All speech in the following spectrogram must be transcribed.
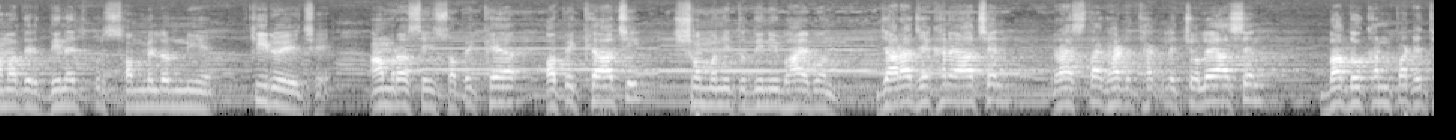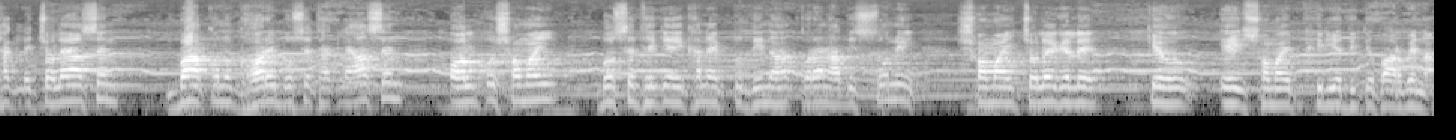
আমাদের দিনাজপুর সম্মেলন নিয়ে কি রয়েছে? আমরা সেই সপেক্ষা অপেক্ষা আছি, সম্মানিত দিনী ভাই বোন যারা যেখানে আছেন, রাস্তাঘাটে থাকলে চলে আসেন, বা দোকানপাটে থাকলে চলে আসেন, বা কোনো ঘরে বসে থাকলে আসেন, অল্প সময় বসে থেকে এখানে একটু দিন কোরআন হাদিস শুনি, সময় চলে গেলে কেউ এই সময় ফিরিয়ে দিতে পারবে না।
